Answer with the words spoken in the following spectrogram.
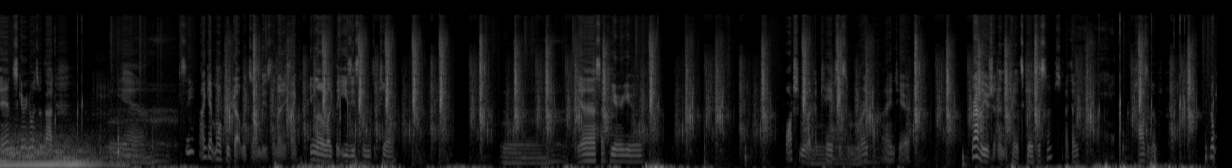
and scary noise with that. Yeah. See, I get more creeped out with zombies than anything, even though, like, the easiest thing to kill. Yes, I hear you. Watch to be like a cave system right behind here. Gravel usually indicates cave systems, I think. Positive. Nope.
